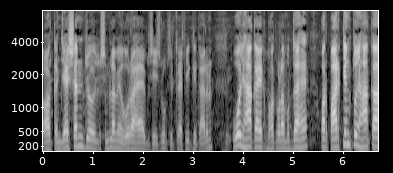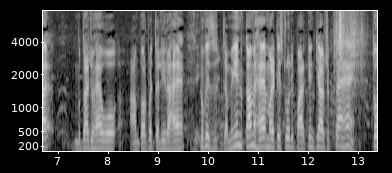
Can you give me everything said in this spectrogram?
और कंजेशन जो शिमला में हो रहा है विशेष रूप से ट्रैफ़िक के कारण वो यहाँ का एक बहुत बड़ा मुद्दा है। और पार्किंग तो यहाँ का मुद्दा जो है वो आमतौर पर चल ही रहा है। क्योंकि ज़मीन कम है मल्टी स्टोरी पार्किंग की आवश्यकताएँ हैं। तो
